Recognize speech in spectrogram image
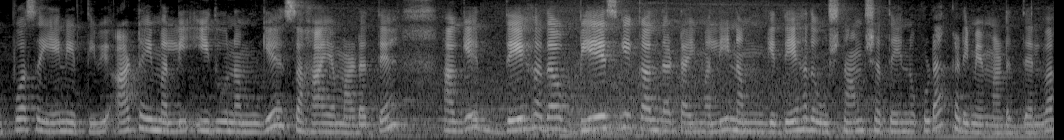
ಉಪವಾಸ ಏನಿರ್ತೀವಿ, ಆ ಟೈಮಲ್ಲಿ ಇದು ನಮಗೆ ಸಹಾಯ ಮಾಡುತ್ತೆ. ಹಾಗೆ ದೇಹದ ಬೇಸಿಗೆ ಕಾಲದ ಟೈಮಲ್ಲಿ ನಮಗೆ ದೇಹದ ಉಷ್ಣಾಂಶತೆಯನ್ನು ಕೂಡ ಕಡಿಮೆ ಮಾಡುತ್ತೆ ಅಲ್ವಾ?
